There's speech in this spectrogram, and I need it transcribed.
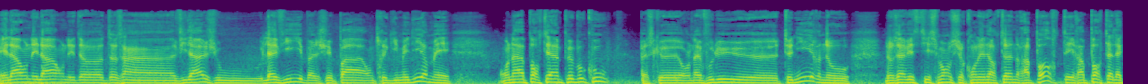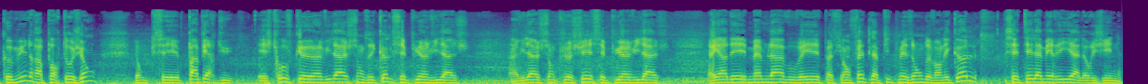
Et là, on est là, on est dans, dans un village où la vie, ben, je vais pas entre guillemets dire, mais on a apporté un peu beaucoup. Parce que on a voulu euh, tenir nos, nos investissements sur Condé Norton rapportent et rapportent à la commune, rapportent aux gens. Donc c'est pas perdu. Et je trouve qu'un village sans école, c'est plus un village. Un village sans clocher, c'est plus un village. Regardez, même là, vous voyez, parce qu'en fait, la petite maison devant l'école, c'était la mairie à l'origine.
